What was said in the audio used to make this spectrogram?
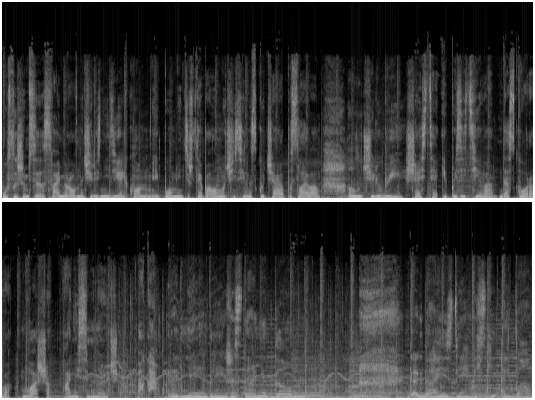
Услышимся с вами ровно через недельку. И помните, что я по вам очень сильно скучаю. Посылаю вам лучи любви, счастья и позитива. До скорого. Ваша Аня Семенович. Пока. Роднее ближе станет дом, когда есть дембельский альбом.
